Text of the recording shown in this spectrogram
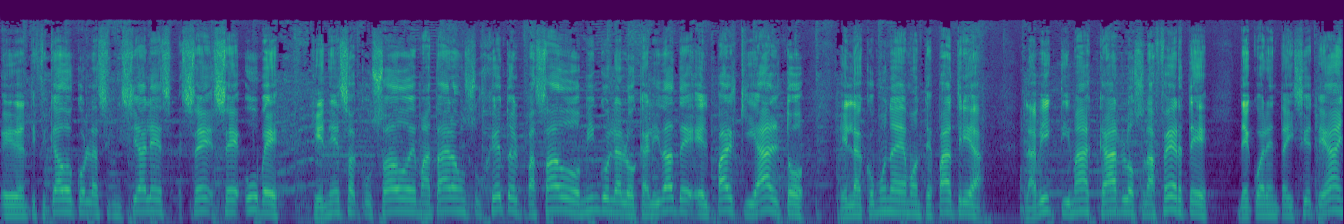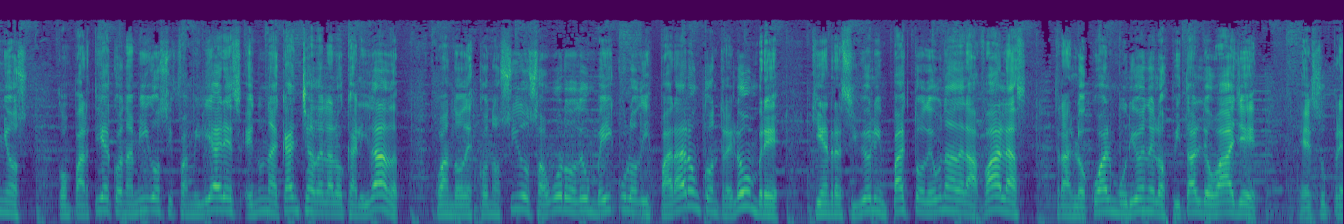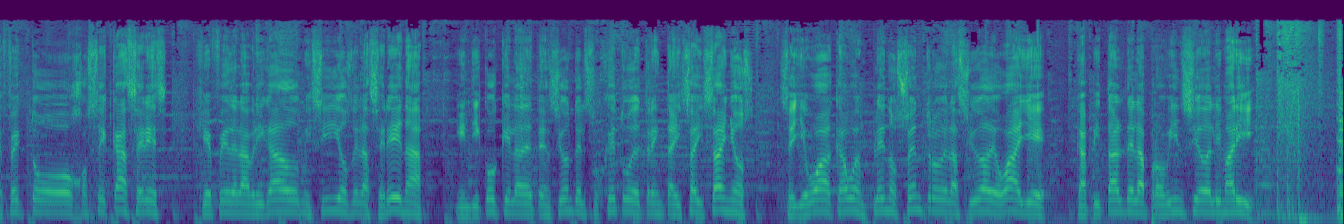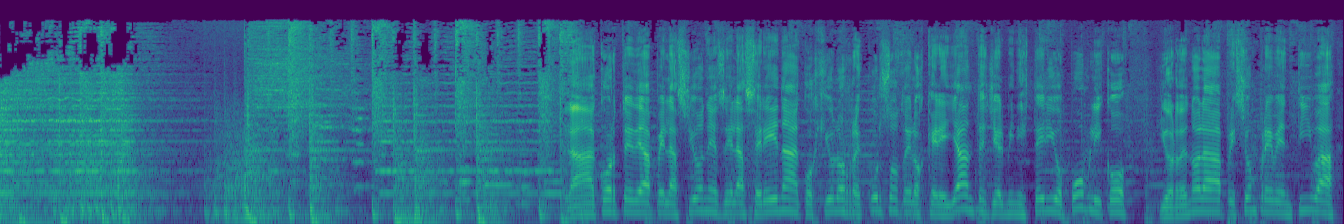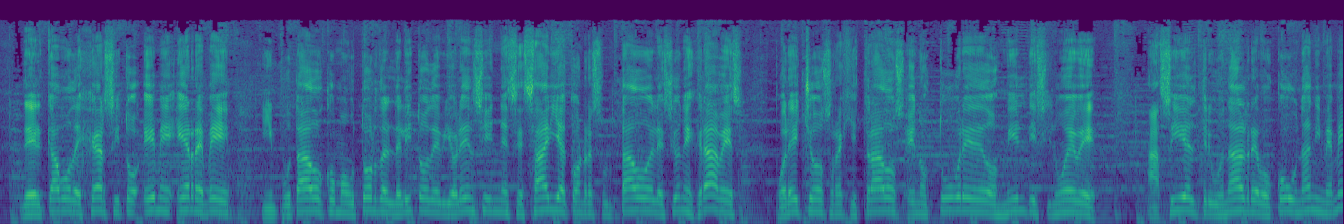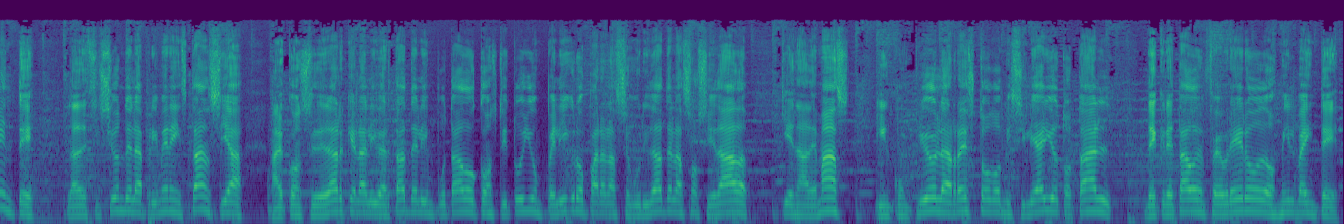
identificado con las iniciales CCV, quien es acusado de matar a un sujeto el pasado domingo en la localidad de El Palqui Alto, en la comuna de Montepatria. La víctima, Carlos Laferte, de 47 años, compartía con amigos y familiares en una cancha de la localidad cuando desconocidos a bordo de un vehículo dispararon contra el hombre, quien recibió el impacto de una de las balas, tras lo cual murió en el hospital de Ovalle. El subprefecto José Cáceres, jefe de la Brigada de Homicidios de La Serena, indicó que la detención del sujeto de 36 años se llevó a cabo en pleno centro de la ciudad de Ovalle, capital de la provincia de Limarí. La Corte de Apelaciones de La Serena acogió los recursos de los querellantes y el Ministerio Público y ordenó la prisión preventiva del cabo de ejército MRB, imputado como autor del delito de violencia innecesaria con resultado de lesiones graves por hechos registrados en octubre de 2019. Así, el tribunal revocó unánimemente la decisión de la primera instancia al considerar que la libertad del imputado constituye un peligro para la seguridad de la sociedad, quien además incumplió el arresto domiciliario total decretado en febrero de 2020.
